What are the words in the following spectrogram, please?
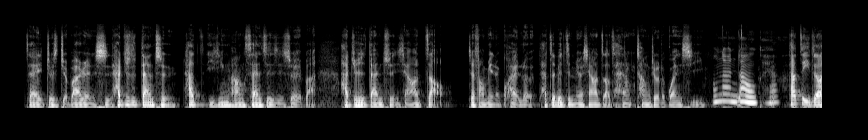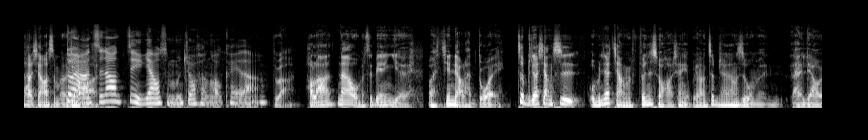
在就是酒吧认识，他就是单纯，他已经好像三四十岁了吧，他就是单纯想要找这方面的快乐，他这辈子没有想要找长长久的关系，哦，那那 OK 啊，他自己知道他想要什么就对啊，知道自己要什么就很 OK 啦。对吧？好啦，那我们这边也，哇，今天聊了很多哎、这比较像是我们要讲分手，好像也不像，这比较像是我们来聊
